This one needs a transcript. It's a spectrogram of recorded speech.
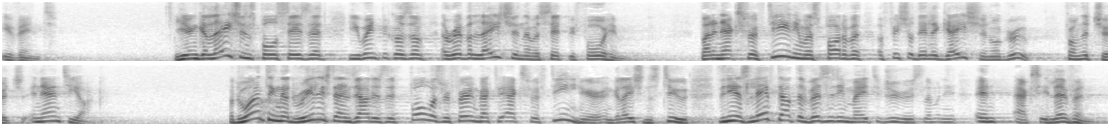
event. Here in Galatians, Paul says that he went because of a revelation that was set before him. But in Acts 15, he was part of an official delegation or group from the church in Antioch. But one thing that really stands out is that Paul was referring back to Acts 15 here in Galatians 2, then he has left out the visit he made to Jerusalem in Acts 11.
